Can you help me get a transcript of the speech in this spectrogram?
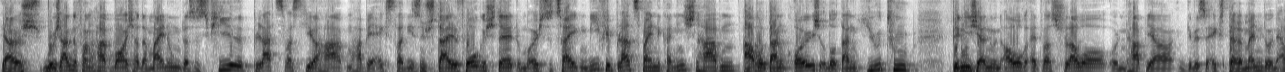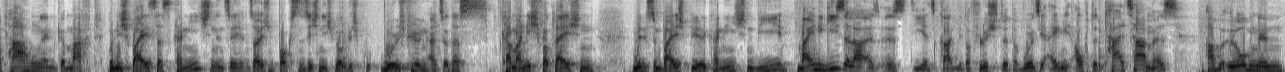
Ja, ich, wo ich angefangen habe, war ich ja der Meinung, das ist viel Platz, was die hier haben. Habe ja extra diesen Stall vorgestellt, um euch zu zeigen, wie viel Platz meine Kaninchen haben. Aber dank euch oder dank YouTube bin ich ja nun auch etwas schlauer und habe ja gewisse Experimente und Erfahrungen gemacht. Und ich weiß, dass Kaninchen in, in solchen Boxen sich nicht wirklich wohlfühlen. Also das kann man nicht vergleichen mit zum Beispiel Kaninchen wie meine Gisela es ist, die jetzt gerade wieder flüchtet, obwohl sie eigentlich auch total zahm ist. Aber irgendein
